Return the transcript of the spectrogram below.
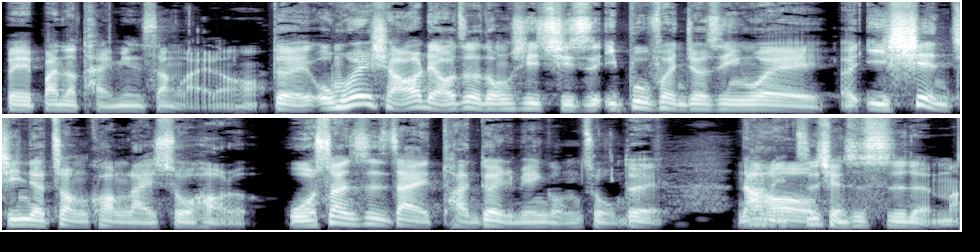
被搬到台面上来了哈，对，我们会想要聊这个东西，其实一部分就是因为，呃，以现今的状况来说好了，我算是在团队里面工作，对，然后你之前是私人嘛，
